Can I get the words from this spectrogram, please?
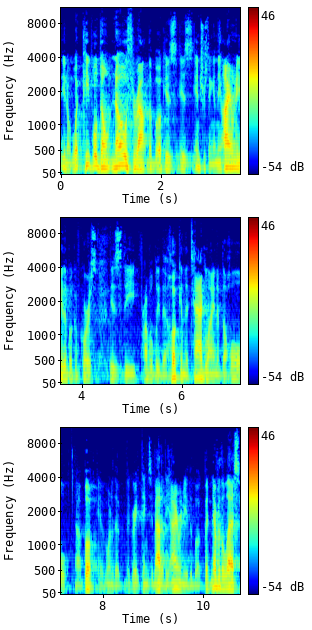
you know, what people don't know throughout the book is, is interesting. And the irony of the book, of course, is the, probably the hook and the tagline of the whole uh, book. One of the, the great things about it, the irony of the book. But nevertheless,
